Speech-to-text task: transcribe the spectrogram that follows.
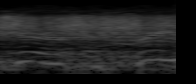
mission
